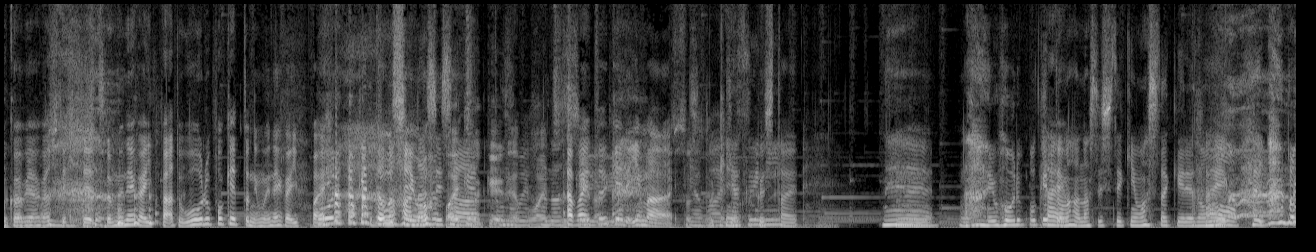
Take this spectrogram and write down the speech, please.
浮かび上がってきてちょっと胸がいっぱい あとウォールポケットに胸がいっぱい。ウォールポケットの話さ Y2K ね Y2K あ Y2K で今そうそうやばい検索したい。ねえ、うん。はい、ウォールポケットの話してきましたけれども、はい。あの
